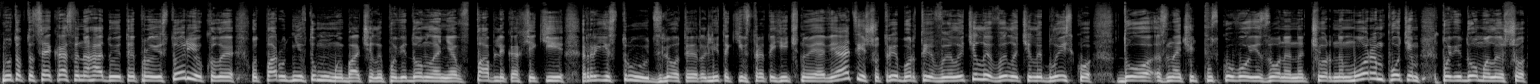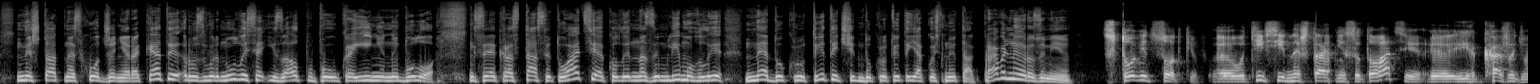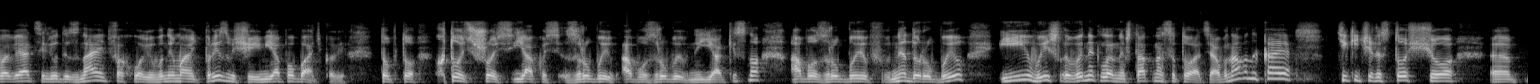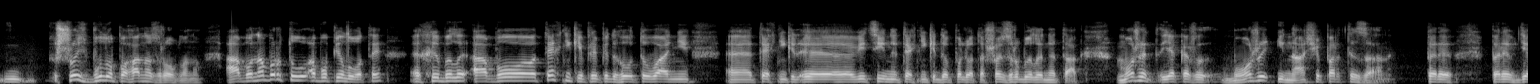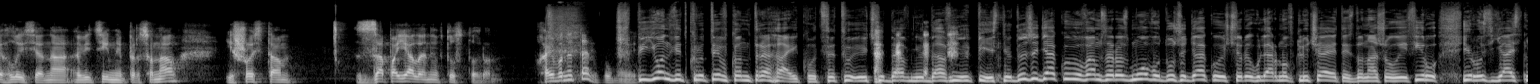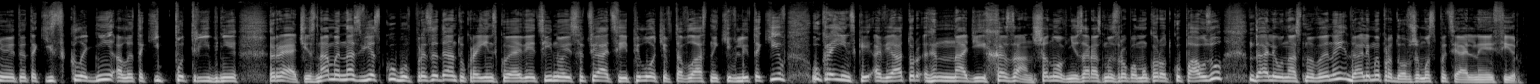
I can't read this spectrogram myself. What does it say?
Ну тобто, це якраз ви нагадуєте про історію, коли от пару днів тому ми бачили повідомлення в пабліках, які реєструють зльоти літаків стратегічної авіації, що три борти вилетіли, вилетіли близько до значить пускової зони над Чорним морем. Потім повідомили, що нештатне сходження ракети розвернулися і залпу по Україні не було. Це якраз та ситуація, коли на землі могли не докрутити чи докрутити якось не так. Правильно я розумію? Сто відсотків. Е, Оті всі нештатні ситуації, е, як кажуть в авіації, люди знають фахові, вони мають прізвище, ім'я по батькові. Тобто, хтось щось якось зробив або зробив неякісно, або зробив, недоробив, і вийшла виникла нештатна ситуація. А вона виникає. Тільки через те, що е, щось було погано зроблено, або на борту, або пілоти е, хибили, або техніки при підготуванні е, техніки е, авіаційної техніки до польоту щось зробили не так. Може, я кажу, може і наші партизани пере, перевдяглися на авіаційний персонал і щось там запаяли не в ту сторону. Хай вони теж думають. Шпійон відкрутив контрагайку, цитуючи давню давню пісню. Дуже дякую вам за розмову. Дуже дякую, що регулярно включаєтесь до нашого ефіру і роз'яснюєте такі складні, але такі потрібні речі. З нами на зв'язку був президент Української авіаційної асоціації пілотів та власників літаків, український авіатор Геннадій Хазан. Шановні, зараз ми зробимо коротку паузу. Далі у нас новини. Далі ми продовжимо спеціальний ефір.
